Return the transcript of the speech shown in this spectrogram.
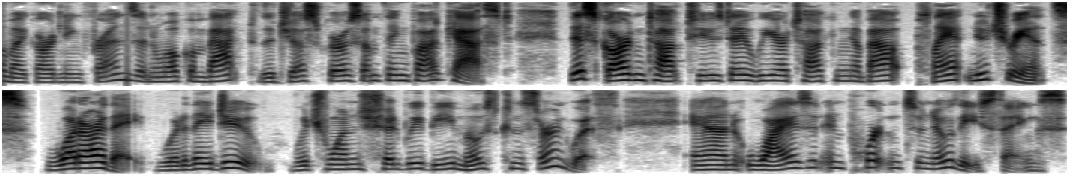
my gardening friends, and welcome back to the Just Grow Something podcast. This Garden Talk Tuesday, we are talking about plant nutrients. What are they? What do they do? Which ones should we be most concerned with? And why is it important to know these things?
